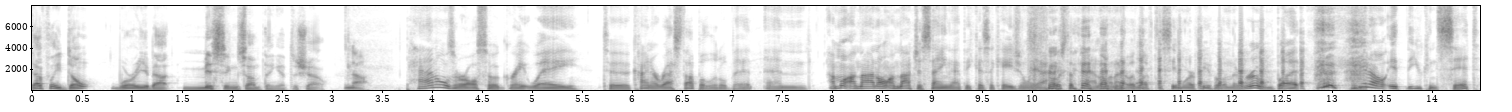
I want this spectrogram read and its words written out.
definitely don't worry about missing something at the show. No. panels are also a great way to kind of rest up a little bit. And I'm, I'm not I'm not just saying that because occasionally I host a panel and I would love to see more people in the room. But you know, it you can sit,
